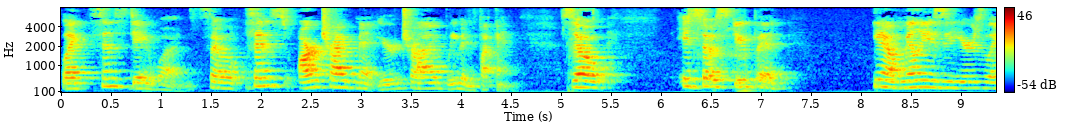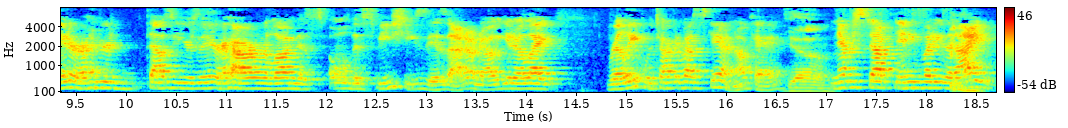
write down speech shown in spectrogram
like since day one so since our tribe met your tribe we've been fucking so it's so stupid you know millions of years later a hundred thousand years later however long this oldest species is i don't know you know like Really? We're talking about skin. Okay. Yeah. Never stopped anybody that I,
